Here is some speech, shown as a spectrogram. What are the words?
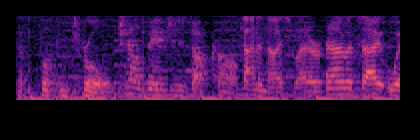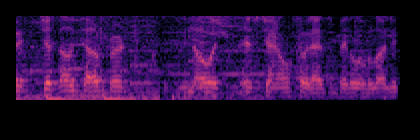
have fucking troll. Channelpages.com. Kinda nice weather. And I'm outside with just Alex Halford. You know, it's his channel, so that's a bit of a logic.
